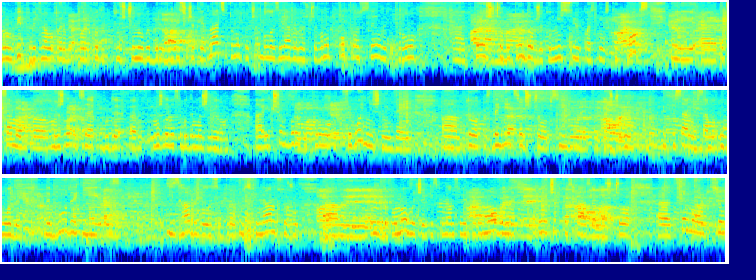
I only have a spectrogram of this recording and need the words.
ну, відповідь знову переходить в площину виборів 2015-го, Хоча було заявлено, що вони попросили про е, те, щоб продовжити місію Кваснівський Кокс, і е, так само е, можливо це буде можливо це буде можливим. А якщо говорити про сьогоднішній день, то здається, що всі говорять про те, що ну, підписання саме угоди не буде і. І згадувалося про якусь фінансову ем, допомогу чи якісь фінансові перемовини. Було чітко сказано, що е, це не аукціон,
